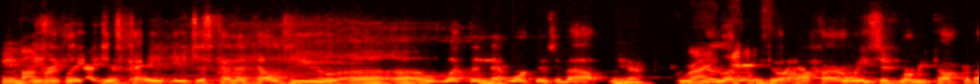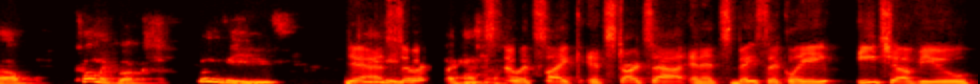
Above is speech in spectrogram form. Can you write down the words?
And bumper. basically it just it, it just kind of tells you uh, uh, what the network is about you know. Right. you're listening to a half hour wasted where we talk about comic books movies yeah TV, so it, so it's like it starts out and it's basically each of you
